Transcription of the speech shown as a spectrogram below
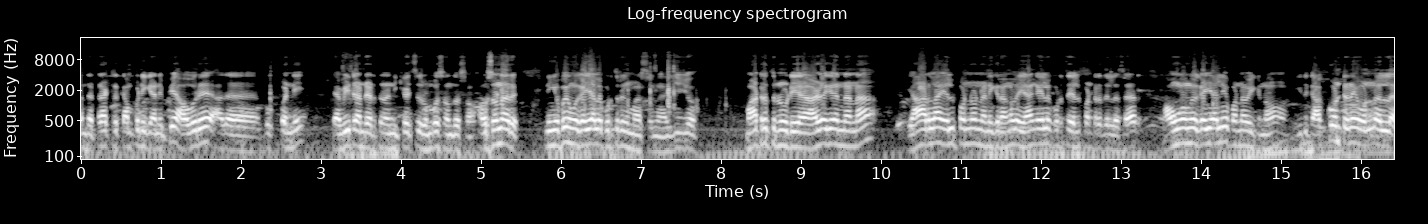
அந்த டிராக்டர் கம்பெனிக்கு அனுப்பி அவரே அதை புக் பண்ணி என் வீட்டாண்ட இடத்துல நிற்க வச்சு ரொம்ப சந்தோஷம். அவர் சொன்னார் நீங்கள் போய் உங்கள் கையால் கொடுத்துருங்க மாஸ்டர் ஐயோ மாற்றத்தினுடைய அழகு என்னென்னா யாரெல்லாம் ஹெல்ப் பண்ணணும்னு நினைக்கிறாங்களோ என் கையில் கொடுத்து ஹெல்ப் பண்ணுறது இல்லை சார் அவங்கவுங்க கையாலேயே பண்ண வைக்கணும். இதுக்கு அக்கௌண்ட்டுனே ஒன்றும் இல்லை.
